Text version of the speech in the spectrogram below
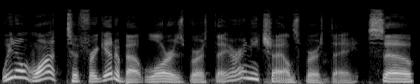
We don't want to forget about Laura's birthday or any child's birthday. So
